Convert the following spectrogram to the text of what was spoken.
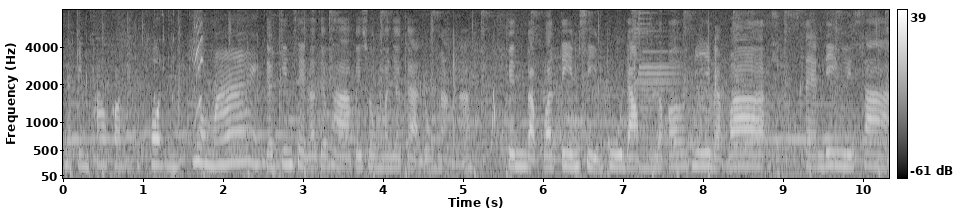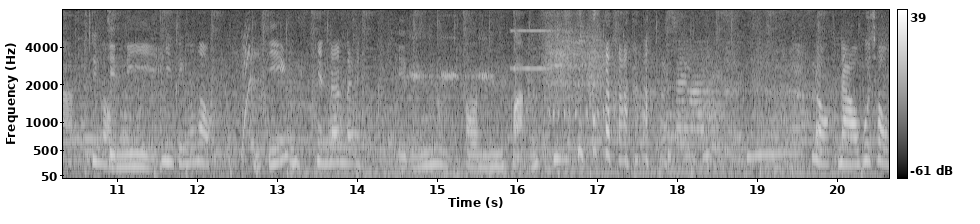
เดี๋ยวกินข้าวก่อนทุกคนหิวมากเดี๋ยวกินเสร็จเราจะพาไปชมบรรยากาศโรงหนังนะ เป็นแบบว่าธีมสีชมพูดำแล้วก็มีแบบว่า standing Lisa จริงเหรอ เจนนี่ มีจริงหรือเปล่าจริง เห็นด้านไหนเห็นตอนฝัน หลอกดาวผู้ชม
